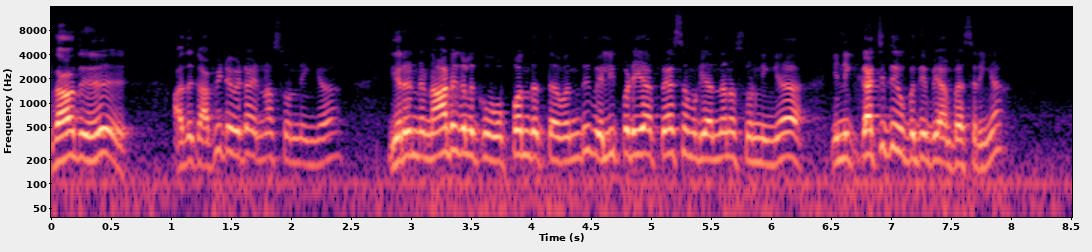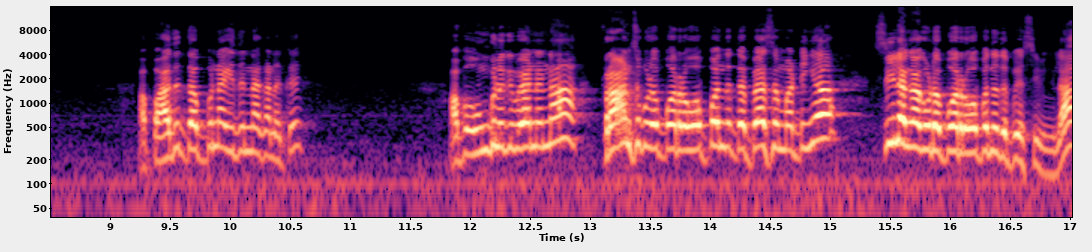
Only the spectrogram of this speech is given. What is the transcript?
அதாவது அதுக்கு அஃபிடவிட்டா என்ன சொன்னீங்க? இரண்டு நாடுகளுக்கு ஒப்பந்தத்தை வந்து வெளிப்படையா பேச முடியாதுன்னு தானே சொன்னீங்க. இன்னைக்கு கட்சித்தீவு பத்தி ஏன் பேசுறீங்க? அப்ப அது தப்புனா இது என்ன கணக்கு? அப்போ உங்களுக்கு வேணும்னா பிரான்ஸ் கூட போடுற ஒப்பந்தத்தை பேச மாட்டீங்க ஸ்ரீலங்கா கூட போடுற ஒப்பந்தத்தை பேசுவீங்களா?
